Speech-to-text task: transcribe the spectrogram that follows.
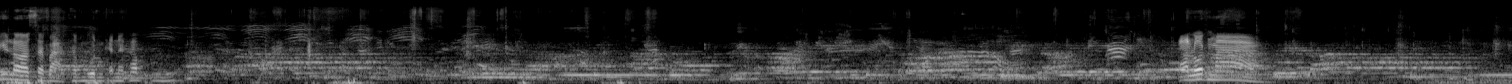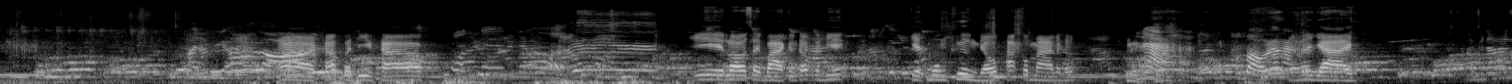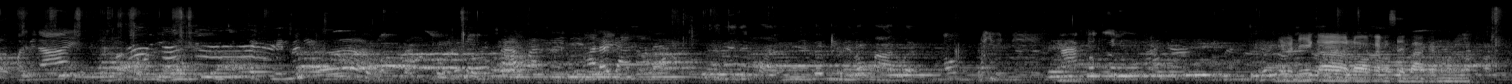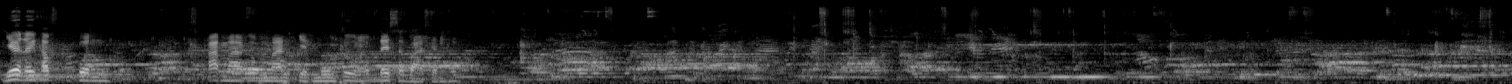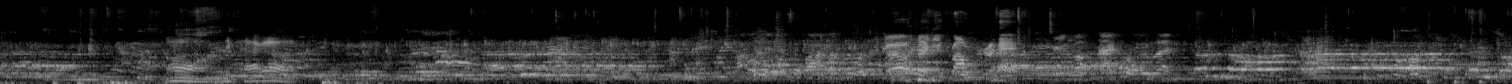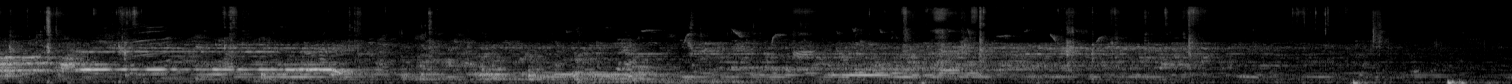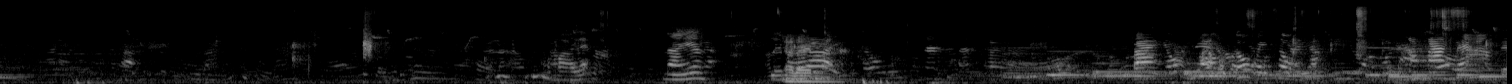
นี้รอสบาททำบุญกันนะครับอืมเอารถมาอ่าครับสวัสดีครับเอ่รอใส่บาตรกันครับวันนี้เจ็ดโมงครึ่งเดี๋ยวพระก็มาแล้วครับ เนี่ยเขาบอกแล้วไงแล้วยายไปไม่ ได้ลูกไปไม่ได้เดี๋ยวรถชนมินไหมเออมาแล้วยังมาแล้วที่ปล่อยมีรถมีรถมาด้วยน้ำก็อยู่เดี๋ยววันนี้ก็รอกันใส่บาตรกันมีเยอะเลยครับคนพระมาก็ประมาณเจ็ดโมงครึ่งครับได้สบาตรกันครับ อ๋อเด็กค้าก็เออยิงกล้องแรกยิงกล้องถ่ายรูปเลยายแล้วไหนอะอะไรอะไรมา มาป้ายกไปเอาโต๊ะไปส่งนะนั่งแล้วเอาเดิน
